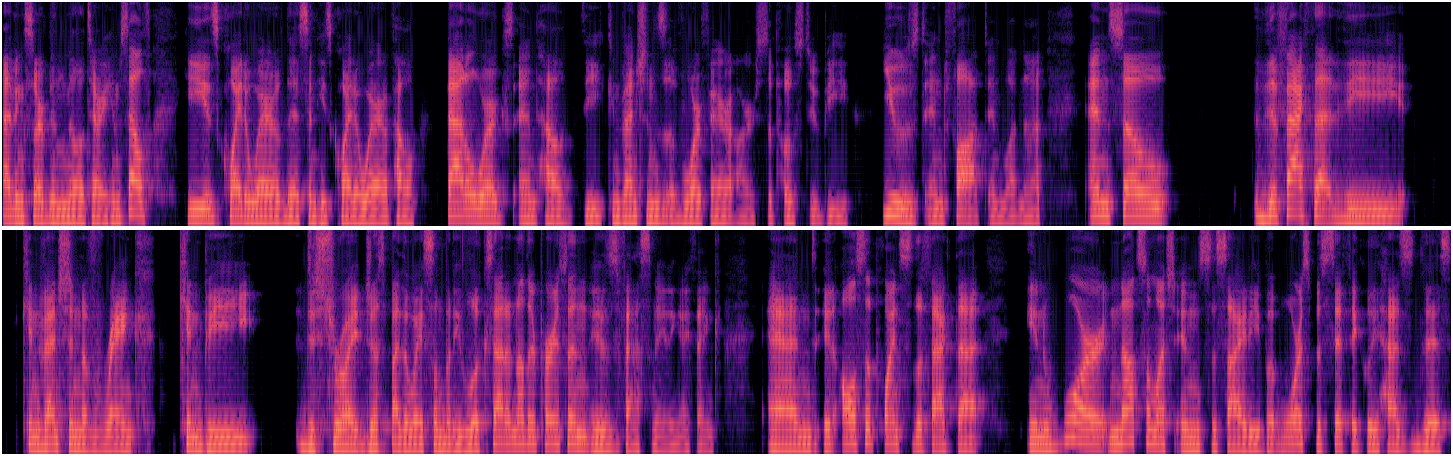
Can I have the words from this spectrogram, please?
having served in the military himself, he is quite aware of this and he's quite aware of how battle works and how the conventions of warfare are supposed to be used and fought and whatnot. And so the fact that the convention of rank can be destroyed just by the way somebody looks at another person is fascinating, I think. And it also points to the fact that in war, not so much in society, but war specifically has this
